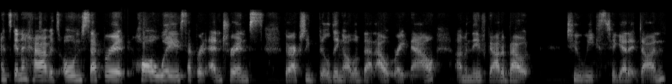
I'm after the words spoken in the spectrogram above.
it's going to have its own separate hallway separate entrance they're actually building all of that out right now um, and they've got about two weeks to get it done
